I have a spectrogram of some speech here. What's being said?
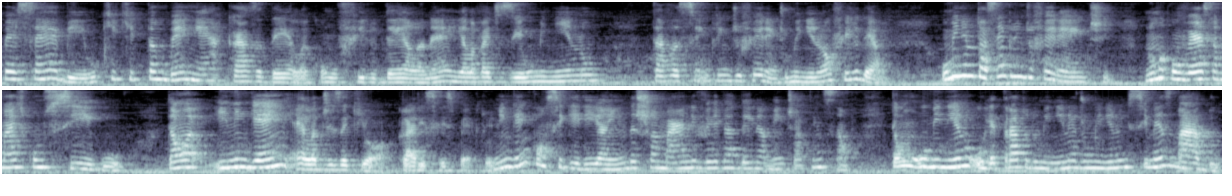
percebe o que, que também é a casa dela, com o filho dela, né? E ela vai dizer: o menino estava sempre indiferente. O menino é o filho dela. O menino tá sempre indiferente, numa conversa mais consigo, então, e ninguém, ela diz aqui, ó, Clarice Lispector, ninguém conseguiria ainda chamar-lhe verdadeiramente a atenção. Então, o menino, o retrato do menino é de um menino em si mesmado,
